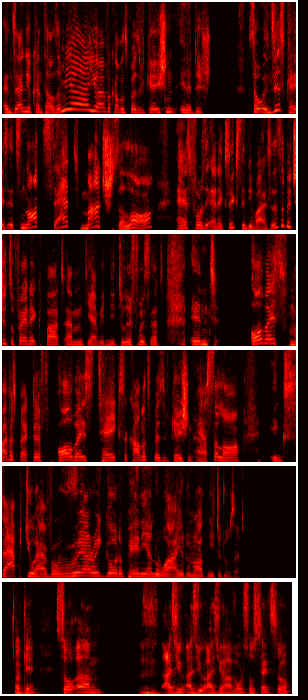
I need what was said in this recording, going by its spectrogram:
and then you can tell them, yeah, you have a common specification in addition. So in this case, it's not that much the law as for the Annex 16 devices. It's a bit schizophrenic, but um, yeah, we need to live with that. And always, my perspective, always takes a common specification as the law, except you have a very good opinion why you do not need to do that. Okay, so um, th- as you as you as you have also said, so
